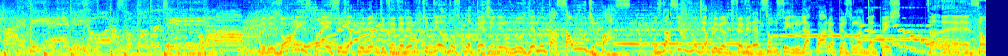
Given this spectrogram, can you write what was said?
FM, o horóscopo do dia. Vamos lá, previsões para esse dia 1 de fevereiro. Que Deus nos proteja e nos dê muita saúde e paz. Os nascidos no dia 1 de fevereiro são do signo de Aquário, a personalidade peixe. São, é, é, são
